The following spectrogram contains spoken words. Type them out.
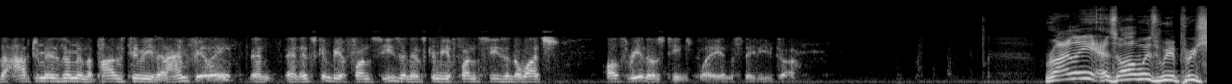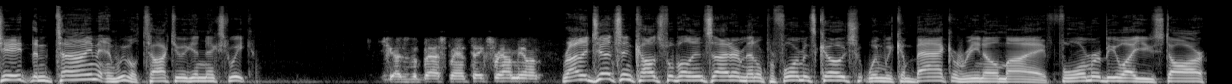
the optimism and the positivity that I'm feeling, then then it's going to be a fun season. It's going to be a fun season to watch all three of those teams play in the state of Utah. Riley, as always, we appreciate the time, and we will talk to you again next week. You guys are the best, man. Thanks for having me on. Riley Jensen, college football insider, mental performance coach. When we come back, Reno, Mahe former BYU star,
